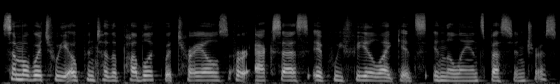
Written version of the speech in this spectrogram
some of which we open to the public with trails for access if we feel like it's in the land's best interest.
